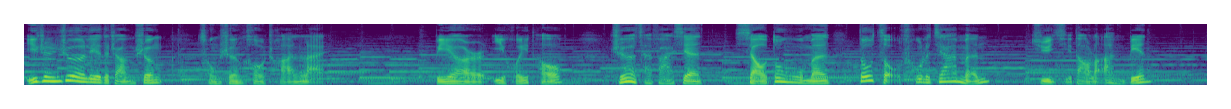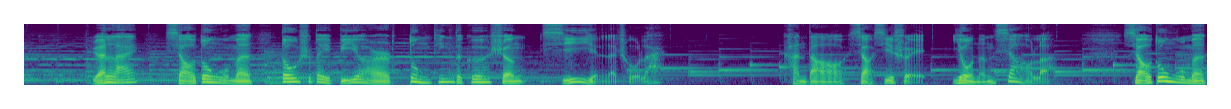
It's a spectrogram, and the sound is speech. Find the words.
一阵热烈的掌声从身后传来，比尔一回头，这才发现小动物们都走出了家门，聚集到了岸边。原来，小动物们都是被比尔动听的歌声吸引了出来。看到小溪水又能笑了，小动物们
